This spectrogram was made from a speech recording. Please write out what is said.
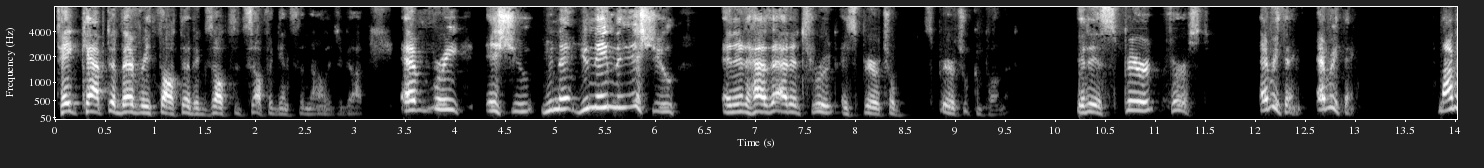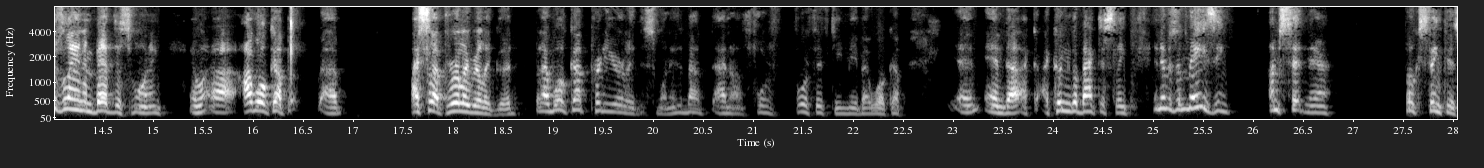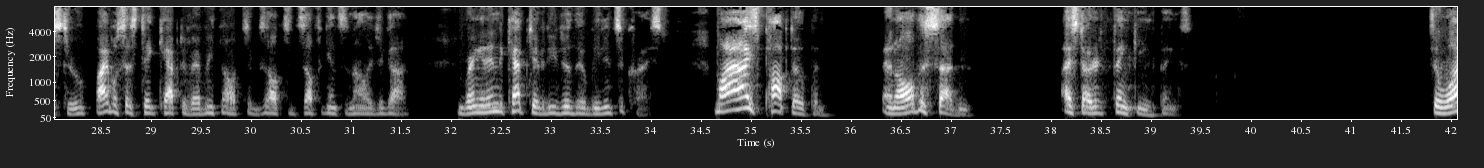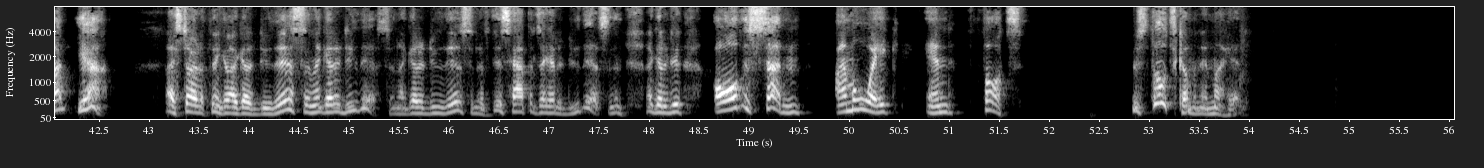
Take captive every thought that exalts itself against the knowledge of God. Every issue, you name, you name the issue, and it has at its root a spiritual spiritual component. It is spirit first. Everything, everything. And I was laying in bed this morning, and uh, I woke up. Uh, I slept really, really good, but I woke up pretty early this morning. About I don't know four four fifteen maybe. I woke up, and and uh, I couldn't go back to sleep, and it was amazing. I'm sitting there Folks, think this through. Bible says, take captive every thought that exalts itself against the knowledge of God and bring it into captivity to the obedience of Christ. My eyes popped open, and all of a sudden, I started thinking things. So what? Yeah. I started thinking I got to do this and I got to do this and I got to do this. And if this happens, I got to do this. And I got to do all of a sudden I'm awake and thoughts. There's thoughts coming in my head.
